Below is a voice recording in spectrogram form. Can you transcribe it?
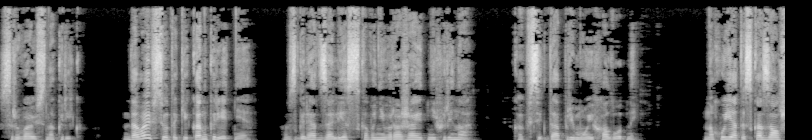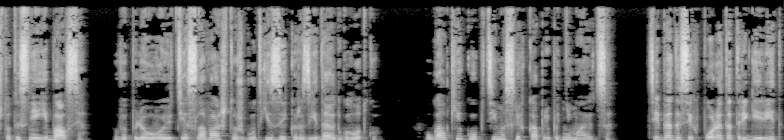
Срываюсь на крик. «Давай все-таки конкретнее». Взгляд Залесского не выражает ни хрена. Как всегда, прямой и холодный. «Нахуя ты сказал, что ты с ней ебался?» Выплевываю те слова, что жгут язык и разъедают глотку. Уголки губ Тима слегка приподнимаются. «Тебя до сих пор это триггерит?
